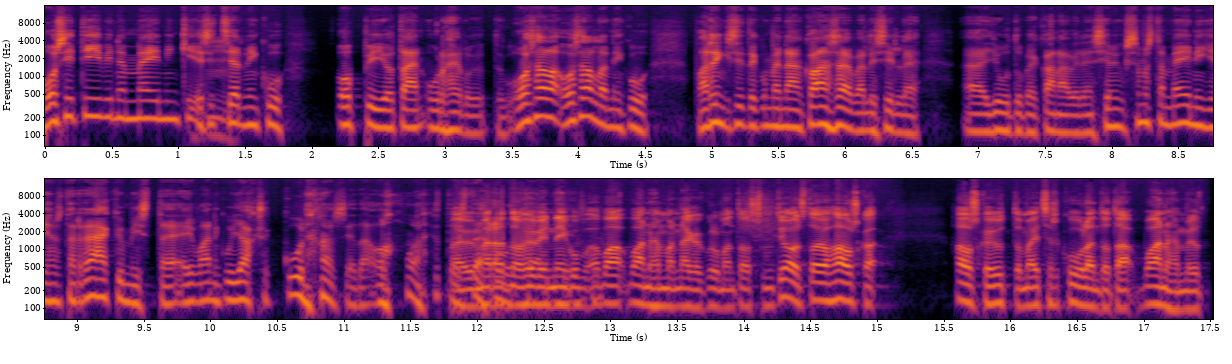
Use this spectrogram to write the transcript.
positiivinen meininki ja sitten Mm. siellä niin kuin oppii jotain urheilujuttuja. Osalla, osalla niin kuin, varsinkin sitten kun mennään kansainvälisille ää, YouTube-kanaville, niin siellä on niin semmoista meininkiä, semmoista rääkymistä ja ei vaan niin kuin jaksa kuunnella sieltä olematta. Mä ymmärrän tuon hyvin niinku va- vanhemman näkökulman tuossa, mutta joo, toi on hauska, hauska juttu. Mä itse asiassa kuulen tota vanhemmilta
